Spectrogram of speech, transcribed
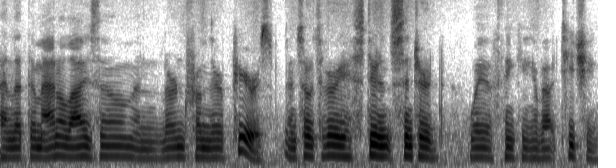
and let them analyze them and learn from their peers. And so it's a very student-centered way of thinking about teaching.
